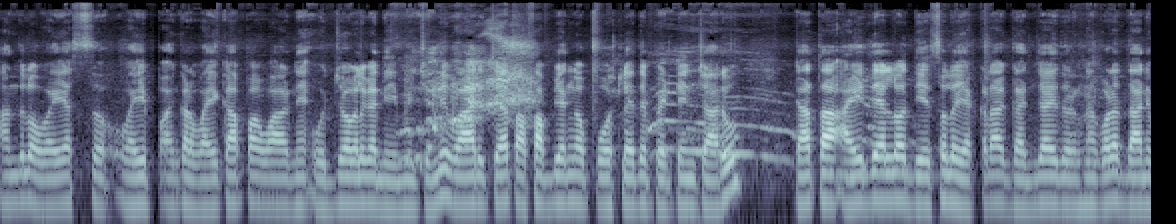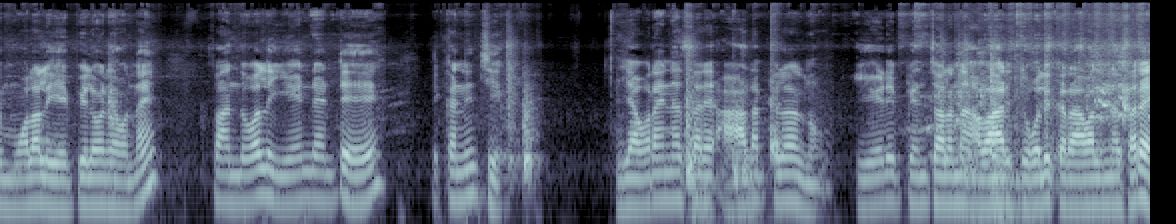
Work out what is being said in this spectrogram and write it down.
అందులో వైఎస్ వై ఇక్కడ వైకాపా వారిని ఉద్యోగులుగా నియమించింది. వారి చేత అసభ్యంగా పోస్టులు అయితే పెట్టించారు. గత ఐదేళ్ళలో దేశంలో ఎక్కడ గంజాయి దొరికినా కూడా దాని మూలాలు ఏపీలోనే ఉన్నాయి. సో అందువల్ల ఏంటంటే ఇక్కడ నుంచి ఎవరైనా సరే ఆడపిల్లలను ఏడిపించాలన్నా వారి జోలికి రావాలన్నా సరే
